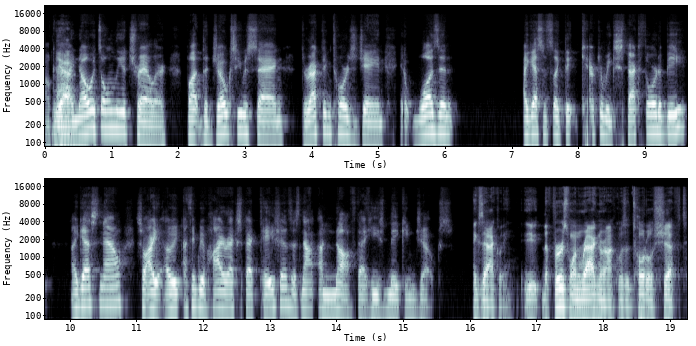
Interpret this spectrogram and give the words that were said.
Okay. Yeah. I know it's only a trailer, but the jokes he was saying, directing towards Jane, it wasn't I guess it's like the character we expect Thor to be. I guess now, so I, I I think we have higher expectations. It's not enough that he's making jokes. Exactly. The first one, Ragnarok, was a total shift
